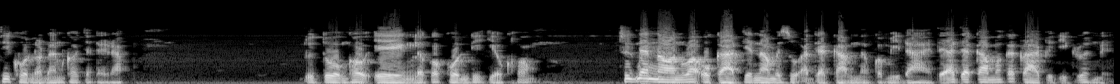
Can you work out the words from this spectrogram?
ที่คนเหล่านั้นเขาจะได้รับโดยตัวของเขาเองแล้วก็คนที่เกี่ยวข้อง ซึ่งแน่นอนว่าโอกาสจะนำไปสู่อาชญากรรมนั้นก็มีได้ แต่อาชญากรรมมันก็กลายเป็นอีกเรื่องหนึ่ง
